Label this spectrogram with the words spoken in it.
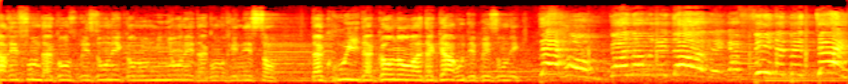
derchel a refond da gons brezonek gant an mignonnet da gant renesan, da groui, da ganan a da garou de brezonek. Dehom, gant an redadeg, a fin e betei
